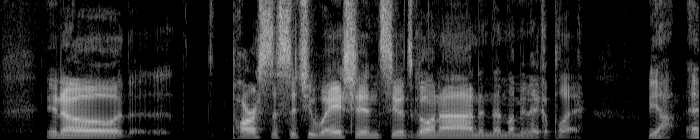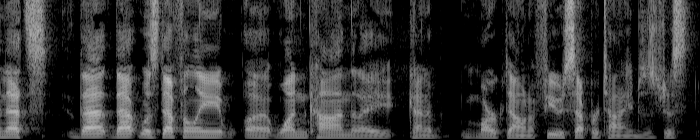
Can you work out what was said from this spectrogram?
you know, parse the situation, see what's going on, and then let me make a play. Yeah, and that's that. That was definitely uh, one con that I kind of marked down a few separate times. Is just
